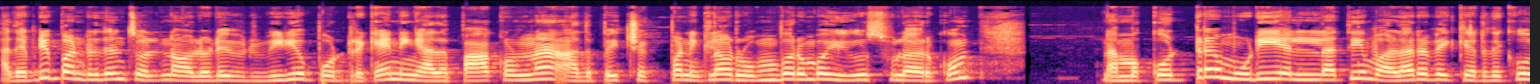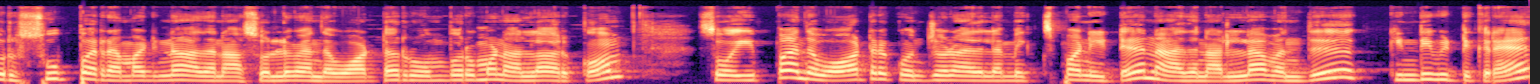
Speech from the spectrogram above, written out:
அது எப்படி பண்ணுறதுன்னு சொல்லிட்டு நான் ஆல்ரெடி ஒரு வீடியோ போட்டிருக்கேன். நீங்கள் அதை பார்க்கணுன்னா அதை போய் செக் பண்ணிக்கலாம். ரொம்ப ரொம்ப யூஸ்ஃபுல்லாக இருக்கும். நம்ம கொட்டுற முடி எல்லாத்தையும் வளர வைக்கிறதுக்கு ஒரு சூப்பர் ரெமடினா அதை நான் சொல்லுவேன். அந்த வாட்டர் ரொம்ப ரொம்ப நல்லாயிருக்கும் ஸோ இப்போ அந்த வாட்டரை கொஞ்சம் நான் அதில் மிக்ஸ் பண்ணிவிட்டு நான் அதை நல்லா வந்து கிண்டி விட்டுக்கிறேன்.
